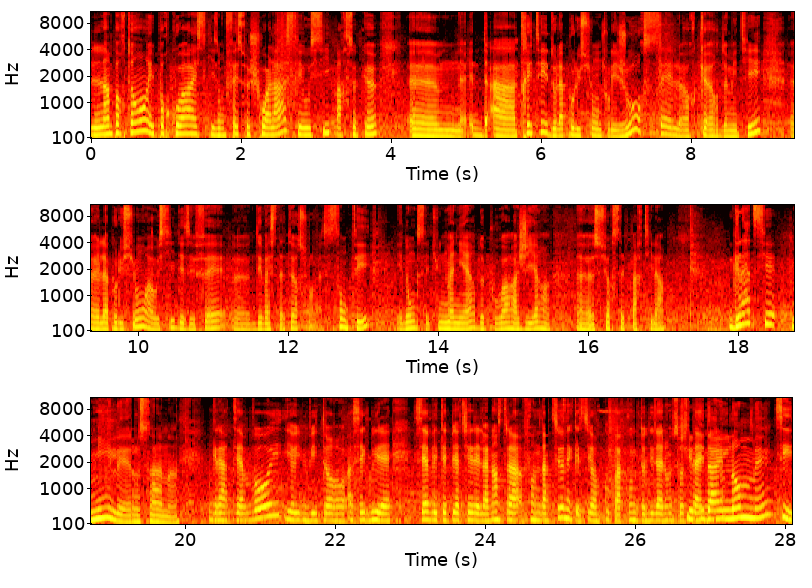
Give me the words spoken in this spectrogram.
L'important et pourquoi est-ce qu'ils ont fait ce choix-là, c'est aussi parce que euh, à traiter de la pollution tous les jours, c'est leur cœur de métier. Euh, la pollution a aussi des effets euh, dévastateurs sur la santé, et donc c'est une manière de pouvoir agir sur cette partie-là. Grazie mille, Rosanna. Grazie a voi, io invito a seguire se avete piacere la nostra fondazione che si occupa appunto di dare un sostegno. Ci ridai il nome? Sì,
